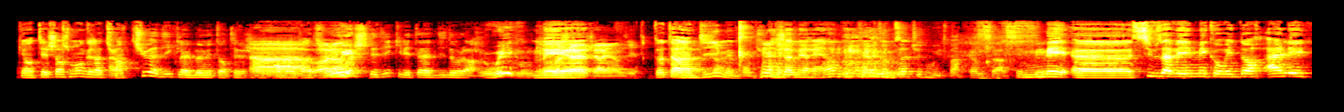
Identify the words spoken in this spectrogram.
qui est en téléchargement gratuit. Alors tu as dit que l'album était en téléchargement Ah, gratuit. voilà. Moi Oui. je t'ai dit qu'il était à 10 dollars. oui, Donc, mais Moi, j'ai- euh, j'ai rien dit. toi t'as rien Euh, dit, non. mais bon, tu dis jamais rien, comme ça tu te mouilles pas. Comme ça, c'est. Mais euh, si vous avez aimé Corridor, allez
